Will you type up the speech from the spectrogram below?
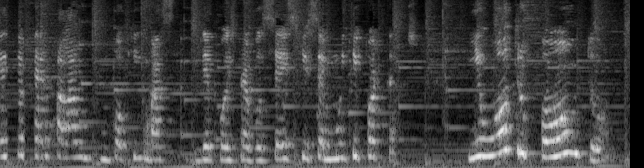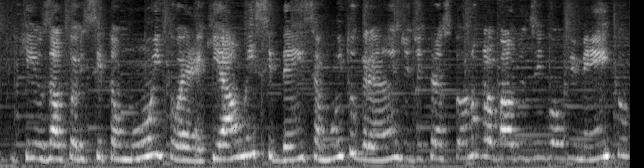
esse eu quero falar um, um pouquinho depois para vocês, que isso é muito importante. E o outro ponto que os autores citam muito é que há uma incidência muito grande de transtorno global do desenvolvimento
